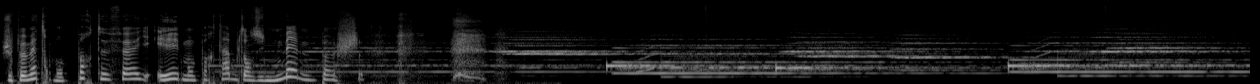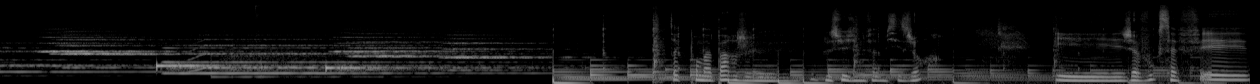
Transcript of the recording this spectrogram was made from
Je peux mettre mon portefeuille et mon portable dans une même poche. Pour ma part, je, suis une femme cisgenre. Et j'avoue que ça fait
